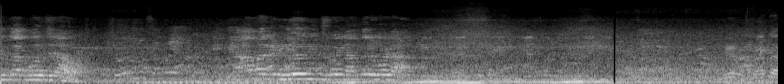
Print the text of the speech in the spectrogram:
ఇంకా కూర్చున్నాం గ్రామాన్ని వినియోగించుకొని అందరూ కూడా కరెక్టే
